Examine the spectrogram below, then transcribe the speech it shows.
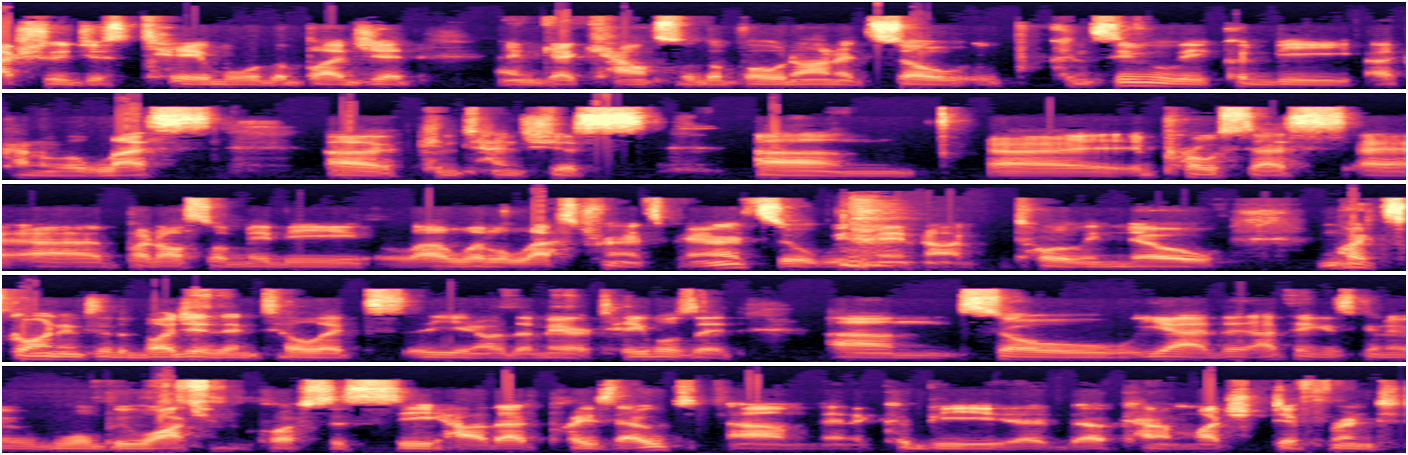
actually just table the budget and get council to vote on it. So conceivably, it could be a kind of a less uh, contentious um, uh, process, uh, uh, but also maybe a little less transparent. So we may not totally know what's going into the budget until it's you know the mayor tables it. Um, so yeah, I think it's going to. We'll be watching, of course, to see how that plays out, um, and it could be a, a kind of much different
